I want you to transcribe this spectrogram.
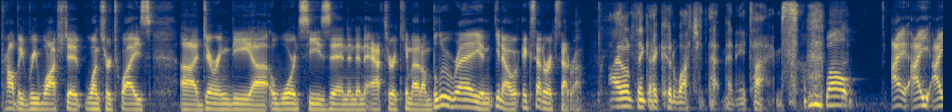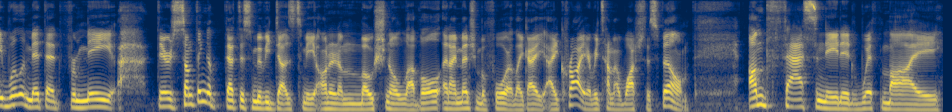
probably rewatched it once or twice uh, during the uh, award season, and then after it came out on Blu-ray, and you know, et cetera, et cetera. I don't think I could watch it that many times. well, I, I I will admit that for me, there's something that this movie does to me on an emotional level, and I mentioned before, like I I cry every time I watch this film. I'm fascinated with my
